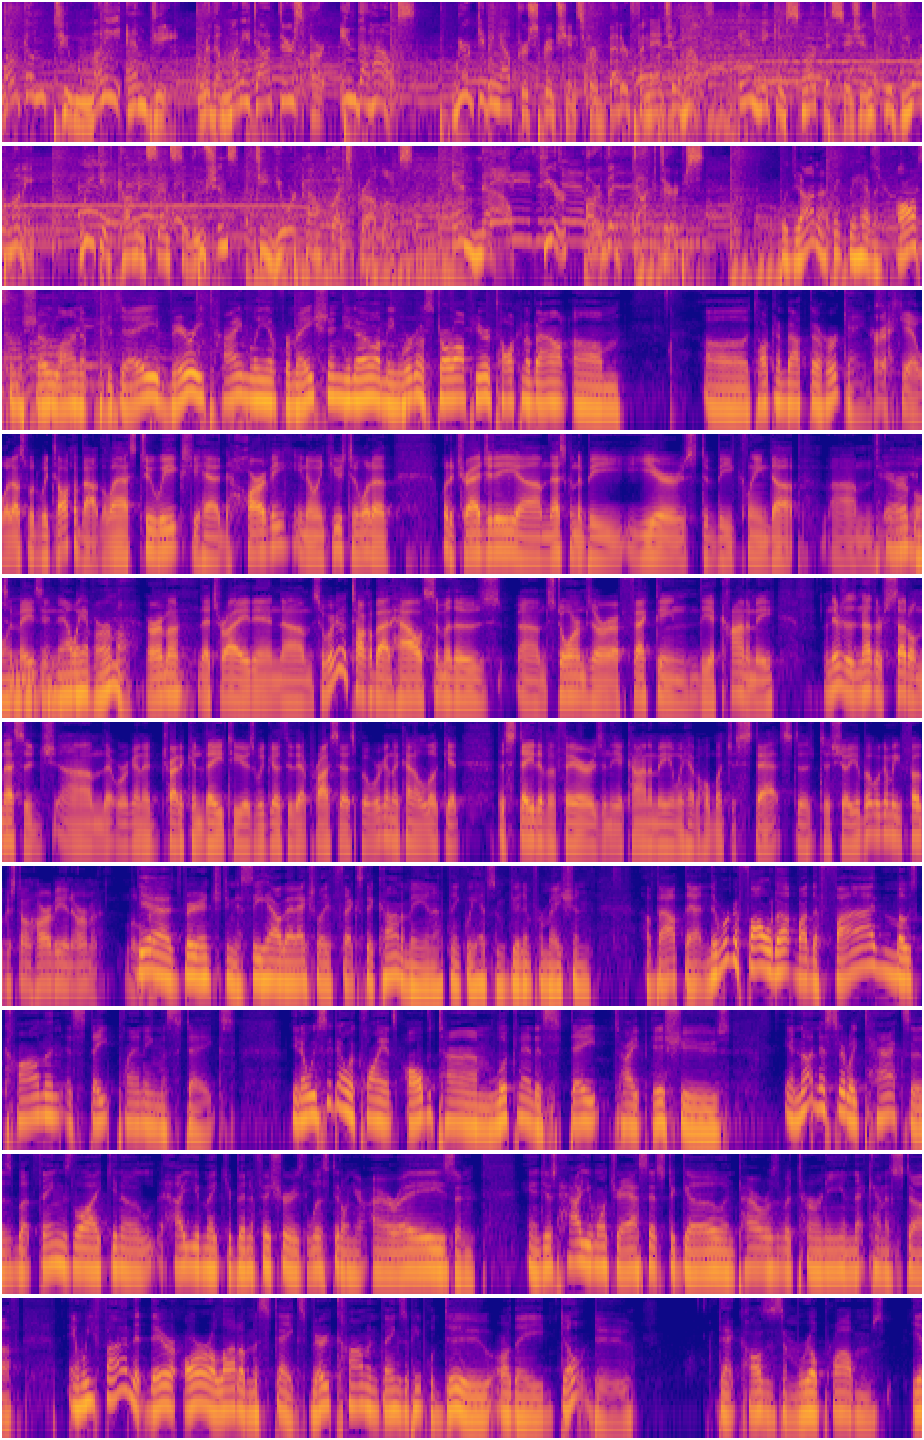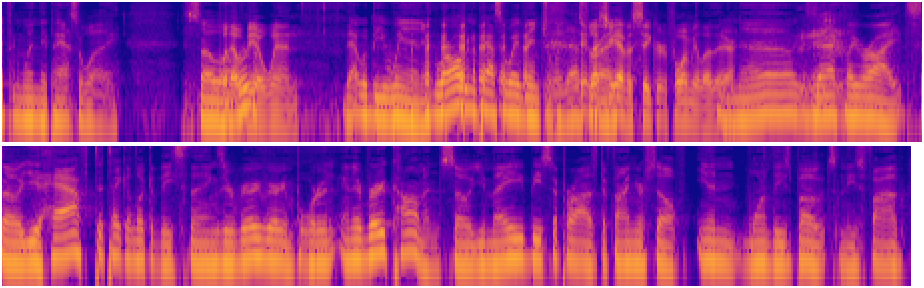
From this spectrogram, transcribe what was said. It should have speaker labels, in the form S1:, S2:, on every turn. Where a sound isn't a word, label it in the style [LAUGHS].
S1: Welcome to Money MD, where the money doctors are in the house. We're giving out prescriptions for better financial health and making smart decisions with your money. We give common sense solutions to your complex problems. And now, here are the doctors.
S2: Well, John, I think we have an awesome show lineup for today. Very timely information. You know, I mean, we're going to start off here talking about um, uh, talking about the hurricanes.
S3: Yeah, what else would we talk about? The last two weeks, you had Harvey. You know, in Houston, what a what a tragedy. Um, that's going to be years to be cleaned up. Um,
S2: Terrible.
S3: It's amazing.
S2: And now we have Irma.
S3: Irma, that's right. And um, so we're going to talk about how some of those um, storms are affecting the economy. And there's another subtle message um, that we're going to try to convey to you as we go through that process. But we're going to kind of look at the state of affairs in the economy, and we have a whole bunch of stats to, to show you. But we're going to be focused on Harvey and Irma a little bit.
S2: Yeah, it's very interesting to see how that actually affects the economy, and I think we have some good information about that. And then we're going to follow it up by the five most common estate planning mistakes. You know, we sit down with clients all the time looking at estate type issues, and not necessarily taxes, but things like you know how you make your beneficiaries listed on your IRAs and and just how you want your assets to go and powers of attorney and that kind of stuff. And we find that there are a lot of mistakes, very common things that people do or they don't do that causes some real problems if and when they pass away. So
S3: Well, that would be a win.
S2: That would be win. And we're all going to pass away eventually. That's
S3: Unless
S2: right.
S3: you have a secret formula there.
S2: No, exactly right. So you have to take a look at these things. They're very, very important and they're very common. So you may be surprised to find yourself in one of these boats and these five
